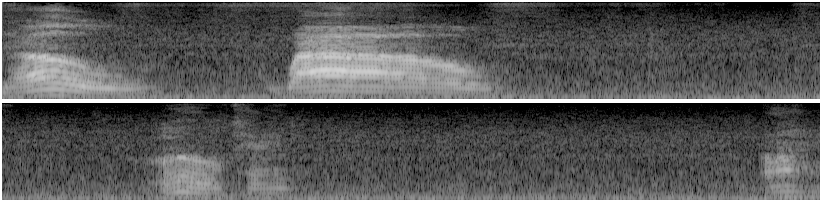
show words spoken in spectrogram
No. Wow. Oh, okay. Um,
